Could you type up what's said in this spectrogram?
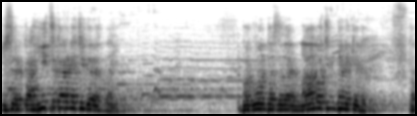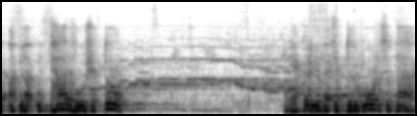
दुसरं काहीच करण्याची गरज नाही. भगवंताचं जर नामचिंतन केलं तर आपला उद्धार होऊ शकतो. आणि या कलियुगाचे दुर्गुण सुद्धा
